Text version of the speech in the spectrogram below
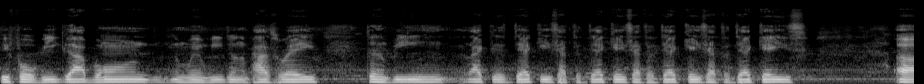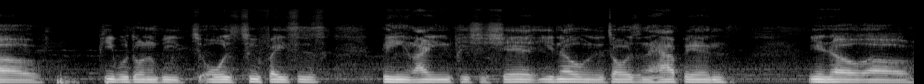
before we got born, when we done pass away, gonna be like this decades after decades after decades after decades uh, people gonna be always two faces, being lying piece of shit. You know, it's always gonna happen. You know, uh,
